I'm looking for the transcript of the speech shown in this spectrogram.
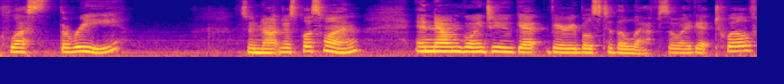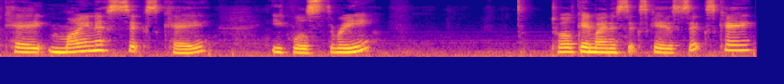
plus 3. So not just plus 1. And now I'm going to get variables to the left. So I get 12k minus 6k equals 3. 12k minus 6k is 6k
